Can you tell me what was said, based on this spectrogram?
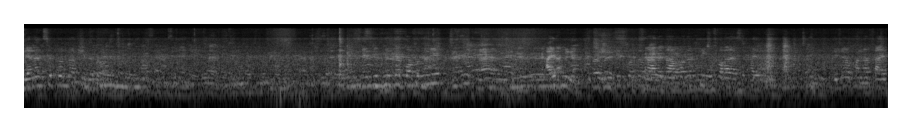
ব্যালেন্সের জন্য আপনি হবে কত মিনিট ফাইভ মিনিট আগে তো আমাদের ফিক্স করা আছে ফাইভ মিনিট দিলে ওখানে টাইম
